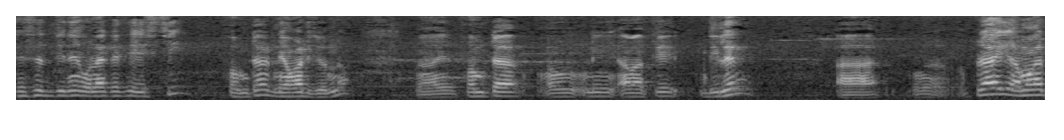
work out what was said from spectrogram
শেষের দিনে ওনার কাছে এসেছি ফর্মটা নেওয়ার জন্য। ফর্মটা উনি আমাকে দিলেন। আর, প্রায় আমার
